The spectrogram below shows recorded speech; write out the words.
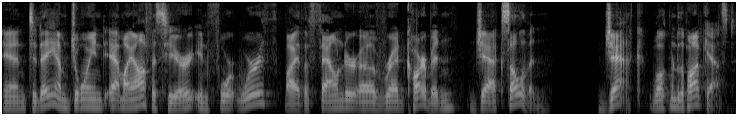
and today I'm joined at my office here in Fort Worth by the founder of Red Carbon, Jack Sullivan. Jack, welcome to the podcast.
